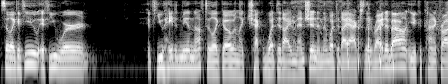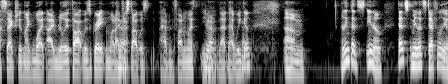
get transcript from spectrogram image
so like if you if you were if you hated me enough to like go and like check what did I mention and then what did I actually write about, you could kind of cross section like what I really thought was great and what I just thought was having fun with, you Yeah. know, that that weekend. Um, I think that's you know that's I mean that's definitely a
